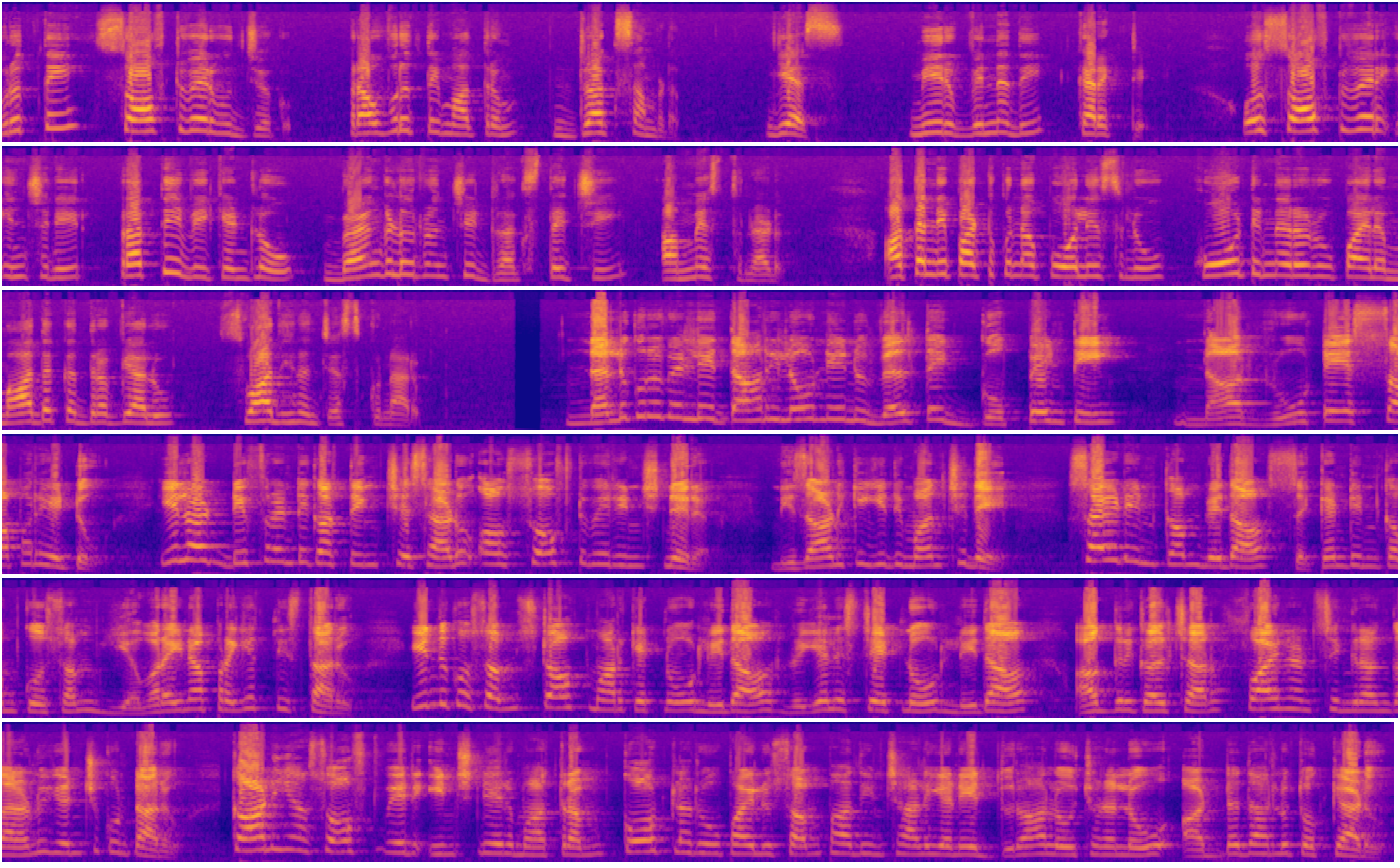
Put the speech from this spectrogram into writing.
వృత్తి సాఫ్ట్వేర్ ఉద్యోగం. ప్రవృత్తి మాత్రం డ్రగ్స్ అమ్మడం ఎస్ మీరు విన్నది కరెక్టే. ఓ సాఫ్ట్వేర్ ఇంజనీర్ ప్రతి వీకెండ్లో బెంగళూరు నుంచి డ్రగ్స్ తెచ్చి అమ్మేస్తున్నాడు. అతన్ని పట్టుకున్న పోలీసులు కోటిన్నర రూపాయల మాదక ద్రవ్యాలు స్వాధీనం చేసుకున్నారు. నలుగురు వెళ్ళే దారిలో నేను వెళ్తే గొప్పేంటి? నా రూటే సపరేటు. ఇలా డిఫరెంట్గా థింక్ చేశాడు ఆ సాఫ్ట్వేర్ ఇంజనీర్. నిజానికి ఇది మంచిదే. సైడ్ ఇన్కమ్ లేదా సెకండ్ ఇన్కమ్ కోసం ఎవరైనా ప్రయత్నిస్తారు. ఇందుకోసం స్టాక్ మార్కెట్ను లేదా రియల్ ఎస్టేట్ను లేదా అగ్రికల్చర్ ఫైనాన్సింగ్ రంగాలను ఎంచుకుంటారు. కానీ ఆ సాఫ్ట్వేర్ ఇంజనీర్ మాత్రం కోట్ల రూపాయలు సంపాదించాలి అనే దురాలోచనలో అడ్డదారులు తొక్కాడు.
